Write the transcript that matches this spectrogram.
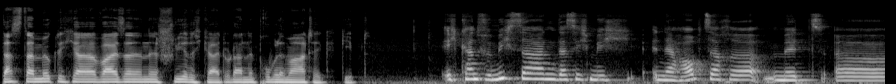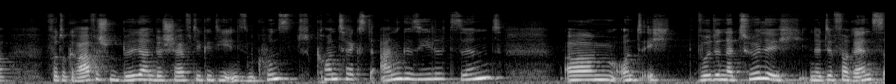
dass es da möglicherweise eine Schwierigkeit oder eine Problematik gibt? Ich kann für mich sagen, dass ich mich in der Hauptsache mit äh, fotografischen Bildern beschäftige, die in diesem Kunstkontext angesiedelt sind. Ähm, und ich würde natürlich eine Differenz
